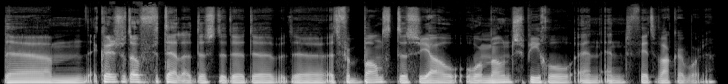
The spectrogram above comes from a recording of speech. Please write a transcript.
De, ehm, kun je er eens wat over vertellen? Dus de, de, de, de, het verband tussen jouw hormoonspiegel en, en fit wakker worden.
